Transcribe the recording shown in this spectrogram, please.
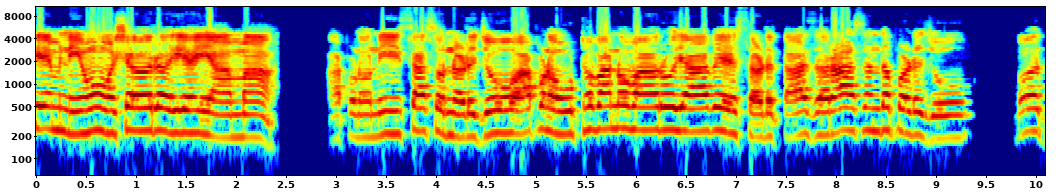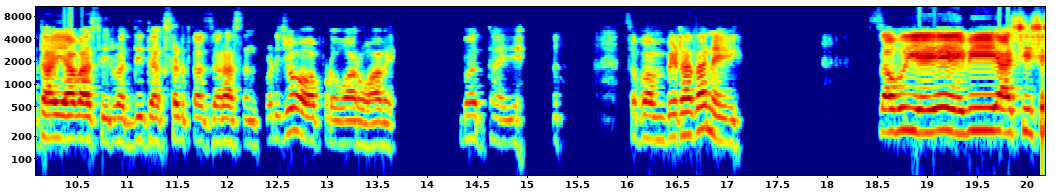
તેમની હોશ રહ્યામાં આપણો નિશાસો નડજો, આપણો ઉઠવાનો વારો આવે, સડતા જરાસંધ પડજો. બધા આવા આશીર્વાદ દીધા સડતા જરાસંધ પડજો, આપણો વારો આવે. બધાએ સભામાં બેઠા હતા ને. સહુએ એવી આશીષ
